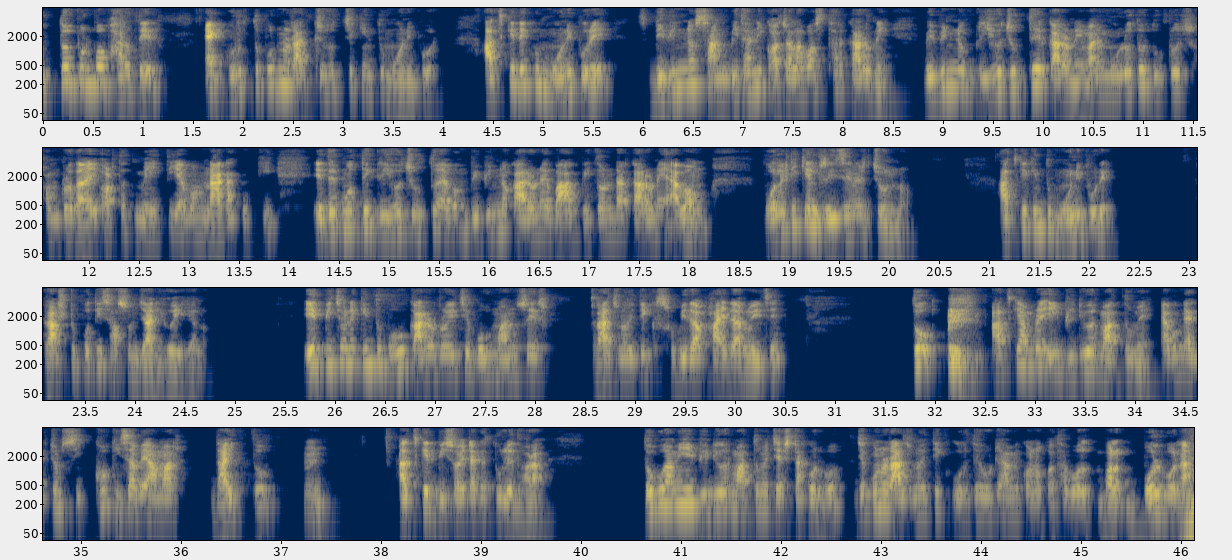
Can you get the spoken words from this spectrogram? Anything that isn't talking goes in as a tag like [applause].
উত্তর পূর্ব ভারতের এক গুরুত্বপূর্ণ রাজ্য হচ্ছে কিন্তু মণিপুর। আজকে দেখুন মণিপুরে বিভিন্ন সাংবিধানিক অচলাবস্থার কারণে, বিভিন্ন গৃহযুদ্ধের কারণে মানে মূলত দুটো সম্প্রদায়, অর্থাৎ মেইতি এবং নাগা কুকি এদের মধ্যে গৃহযুদ্ধ এবং বিভিন্ন কারণে বাঘ বিতণ্ডার কারণে এবং পলিটিক্যাল রিজনের জন্য আজকে কিন্তু মণিপুরে রাষ্ট্রপতি শাসন জারি হয়ে গেল। এর পিছনে কিন্তু বহু কারণ রয়েছে, বহু মানুষের রাজনৈতিক সুবিধা, ফায়দা রয়েছে। তো [clears throat] আজকে আমরা এই ভিডিওর মাধ্যমে এবং একজন শিক্ষক হিসাবে আমার দায়িত্ব, হুম, আজকের বিষয়টাকে তুলে ধরা। তবু আমি এই ভিডিওর মাধ্যমে চেষ্টা করব যে কোনো রাজনৈতিক ঊর্ধ্বে উঠে আমি কোনো কথা বলব না।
